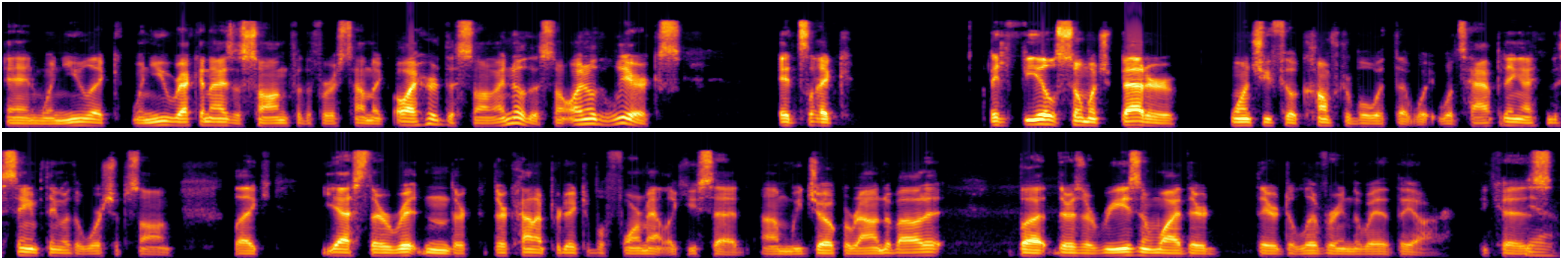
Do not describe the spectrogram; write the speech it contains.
And when you like when you recognize a song for the first time, like, oh, I heard this song, I know this song, I know the lyrics. It's like it feels so much better once you feel comfortable with the, what's happening. I think the same thing with a worship song. Like, yes, they're written, they're they're kind of predictable format, like you said. Um, we joke around about it, but there's a reason why they're they're delivering the way that they are because Yeah.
